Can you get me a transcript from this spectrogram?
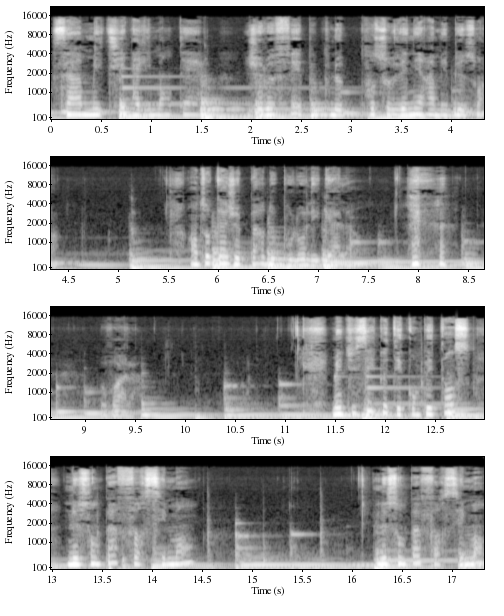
C'est un métier alimentaire. Je le fais pour, pour subvenir à mes besoins. En tout cas, je parle de boulot légal. Mais tu sais que tes compétences ne sont pas forcément ne sont pas forcément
